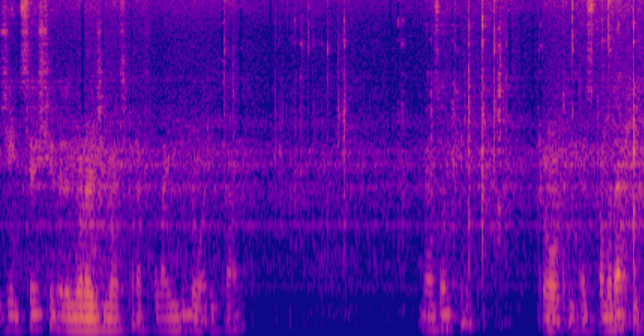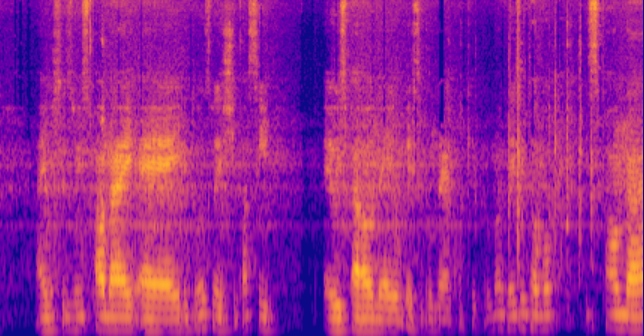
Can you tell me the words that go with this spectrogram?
Gente, se eu estiver demorando demais para falar, ignorem, tá? Mas ok. Pronto, ele tá spawnando aqui. Aí vocês vão spawnar é, ele duas vezes, tipo assim. Eu spawnei esse boneco aqui por uma vez, então eu vou spawnar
